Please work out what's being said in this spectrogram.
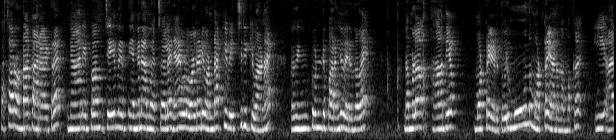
കസ്റ്റാർഡ് ഉണ്ടാക്കാനായിട്ട് ഞാനിപ്പം ചെയ്യുന്ന എങ്ങനെയാണെന്ന് വെച്ചാൽ ഞാൻ ഇവിടെ ഓൾറെഡി ഉണ്ടാക്കി വെച്ചിരിക്കുവാണ്. അപ്പോൾ നിങ്ങൾക്ക് വേണ്ടി പറഞ്ഞു തരുന്നത്. നമ്മൾ ആദ്യം മുട്ടയെടുത്ത് ഒരു മൂന്ന് മുട്ടയാണ് നമുക്ക് ഈ അര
